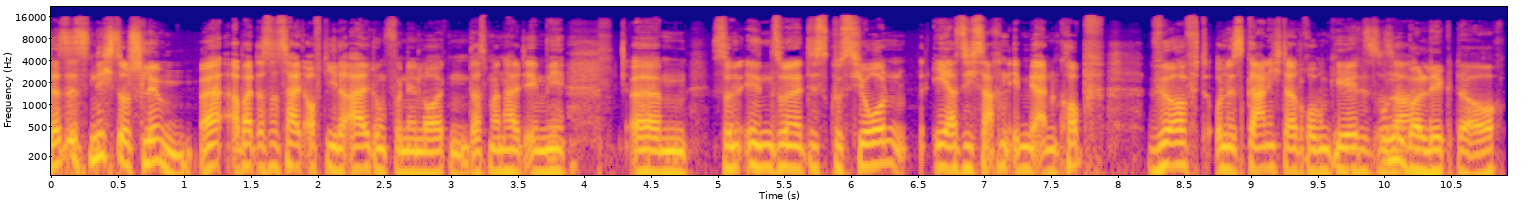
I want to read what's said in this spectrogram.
das ist nicht so schlimm. Ja? Aber das ist halt oft die Haltung von den Leuten, dass man halt irgendwie ähm, so in so einer Diskussion eher sich Sachen irgendwie an den Kopf wirft und es gar nicht darum geht. Das Unüberlegte auch.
